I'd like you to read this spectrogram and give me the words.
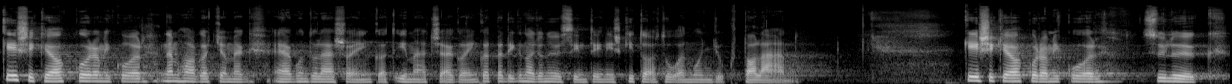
Késik-e akkor, amikor nem hallgatja meg elgondolásainkat, imádságainkat, pedig nagyon őszintén és kitartóan mondjuk talán? Késik-e akkor, amikor szülők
